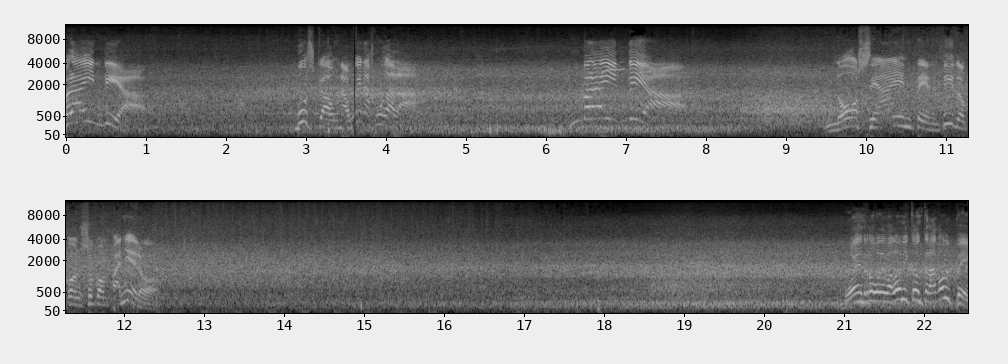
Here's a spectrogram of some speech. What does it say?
Brain Díaz. Busca una buena jugada. Brain Díaz. No se ha entendido con su compañero. Buen robo de balón y contragolpe.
